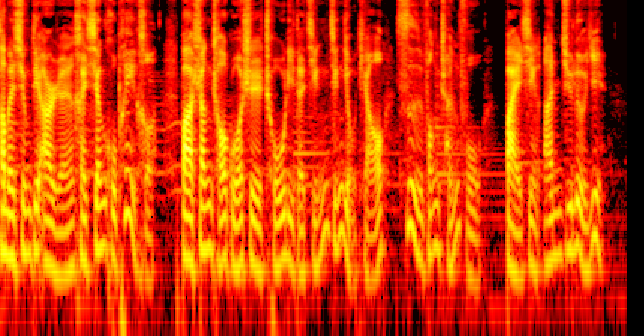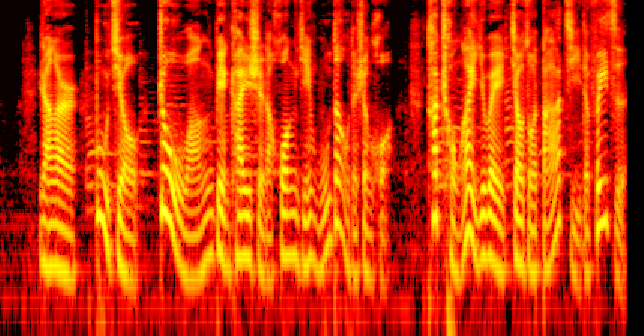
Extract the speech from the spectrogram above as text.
他们兄弟二人还相互配合，把商朝国事处理得井井有条，四方臣服，百姓安居乐业。然而不久，纣王便开始了荒淫无道的生活。他宠爱一位叫做妲己的妃子，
